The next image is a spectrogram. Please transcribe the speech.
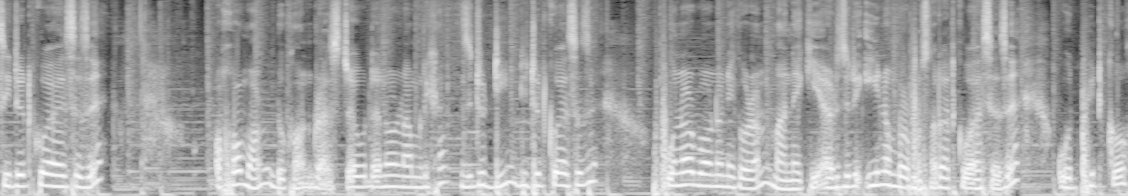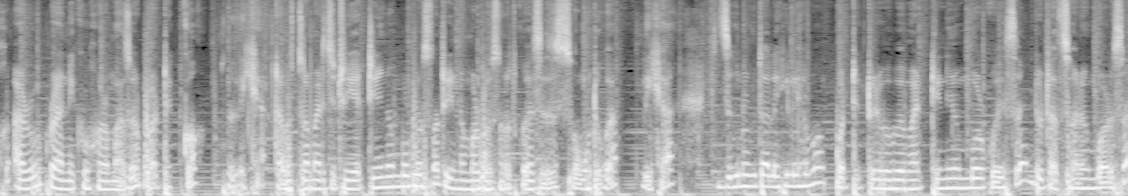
চিটোত কোৱা হৈছে যে অসমৰ দুখন ৰাষ্ট্ৰীয় উদ্যানৰ নাম লিখা। যিটো ডি ডিটোত কোৱা আছে যে পুনৰ বৰ্ণনীকৰণ মানে কি? আৰু যিটো ই নম্বৰ প্ৰশ্ন তাত কোৱা আছে যে উদ্ভিদ কোষ আৰু প্ৰাণী কোষৰ মাজৰ পাৰ্থক্য লিখা। তাৰপাছত আমাৰ যিটো ইয়াত তিনি নম্বৰ প্ৰশ্ন তিনি নম্বৰ প্ৰশ্নত কৈ আছে যে চমু টকা লিখা। যিকোনো দুটা লিখিলেই হ'ব প্ৰত্যেকটোৰ বাবে আমাৰ তিনি নম্বৰ কৈ আছে দুটাত ছয় নম্বৰ আছে।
